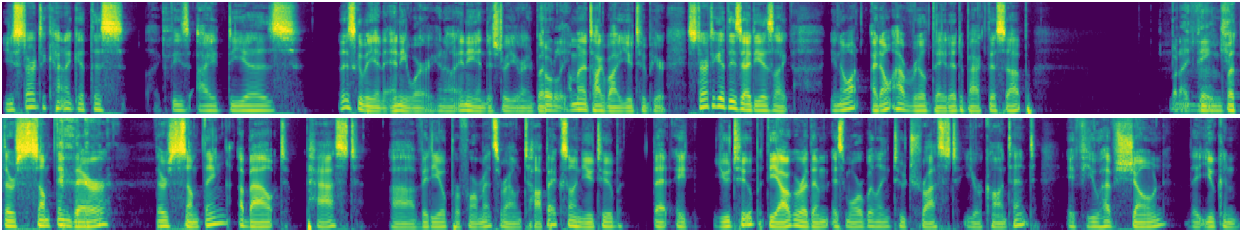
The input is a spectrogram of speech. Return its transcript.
you start to kind of get this like these ideas this could be in anywhere you know any industry you're in but Totally. i'm going to talk about youtube here start to get these ideas like you know what i don't have real data to back this up But I Mm, think, but there's something there. there's something about past uh, video performance around topics on YouTube that a YouTube, the algorithm is more willing to trust your content if you have shown that you can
